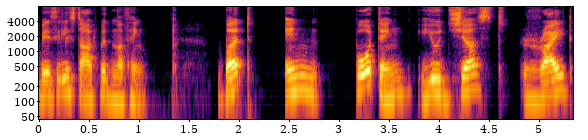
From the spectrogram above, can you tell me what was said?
basically start with nothing. But in porting, you just write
